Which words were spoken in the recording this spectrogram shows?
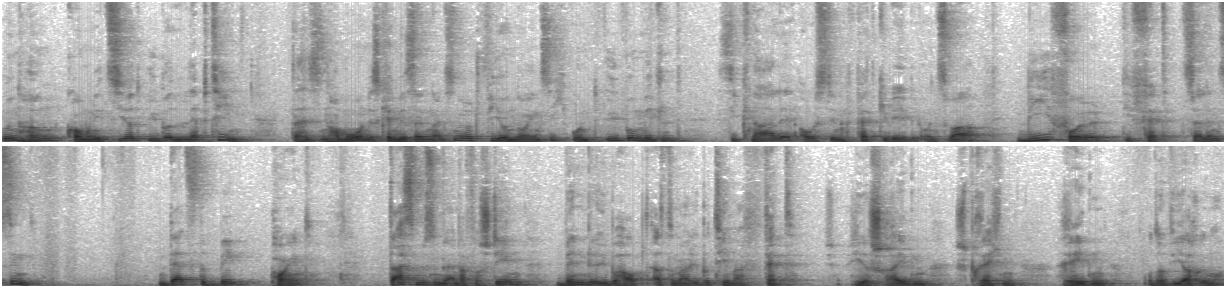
und Hirn kommuniziert über Leptin. Das ist ein Hormon, das kennen wir seit 1994 und übermittelt Signale aus dem Fettgewebe. Und zwar, wie voll die Fettzellen sind. And that's the big point. Das müssen wir einfach verstehen, wenn wir überhaupt erst einmal über Thema Fett hier schreiben, sprechen, reden oder wie auch immer.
